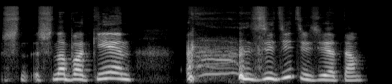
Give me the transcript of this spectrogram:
Шнабакен. Сидите у себя там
